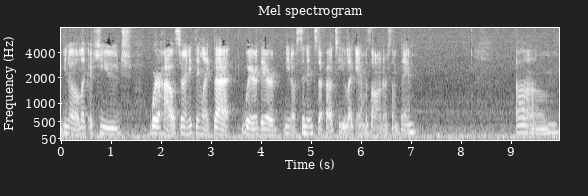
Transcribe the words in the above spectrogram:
you know, like a huge warehouse or anything like that where they're, you know, sending stuff out to you like Amazon or something. Um,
